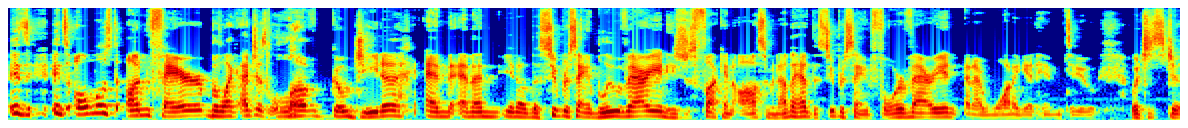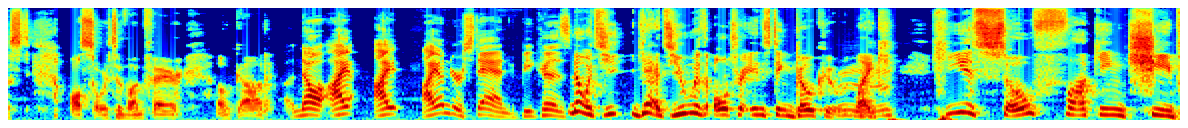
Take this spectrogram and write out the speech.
it's it's almost unfair, but like I just love Gogeta, and and then you know the Super Saiyan Blue variant, he's just fucking awesome. And now they have the Super Saiyan Four variant, and I want to get him too, which is just all sorts of unfair. Oh God, No, I I I understand because no, it's you. Yeah, it's you with Ultra Instinct Goku. Mhm. Like he is so fucking cheap.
